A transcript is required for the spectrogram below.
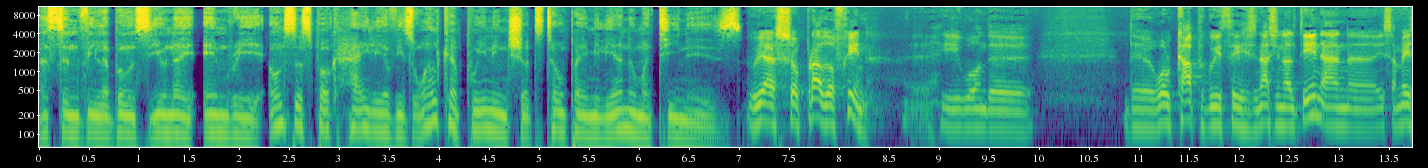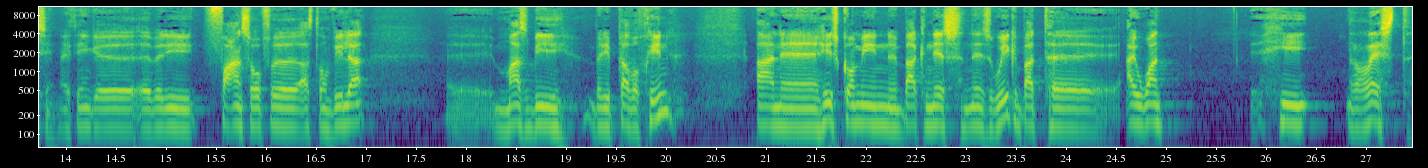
Aston Villa boss Unai Emery also spoke highly of his World Cup winning shot stopper Emiliano Martinez. We are so proud of him. Uh, he won the the World Cup with his national team, and uh, it's amazing. I think uh, very fans of uh, Aston Villa must be very proud of him. And uh, he's coming back next next week, but I want he rest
